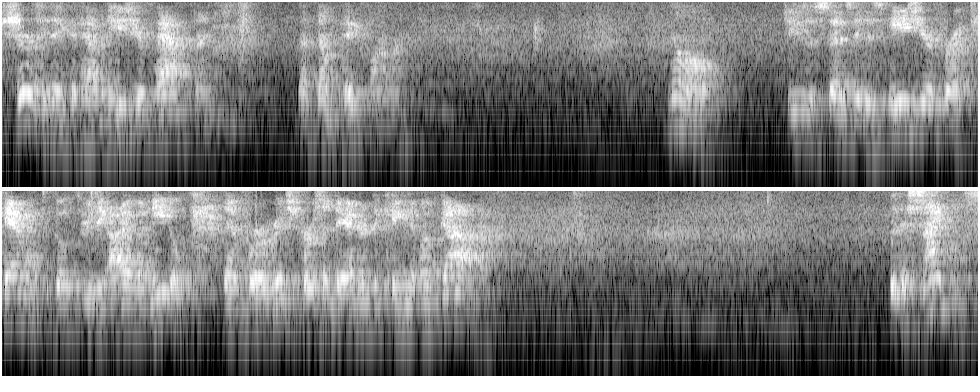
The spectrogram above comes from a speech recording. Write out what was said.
surely they could have an easier path than that dumb pig farmer. No. Jesus says it is easier for a camel to go through the eye of a needle than for a rich person to enter the kingdom of God. the disciples.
